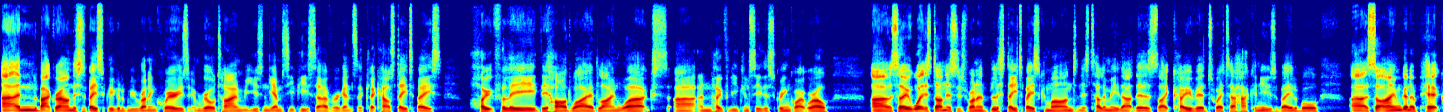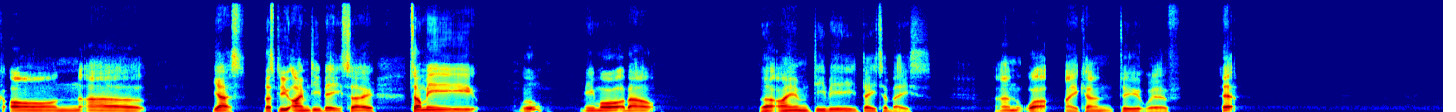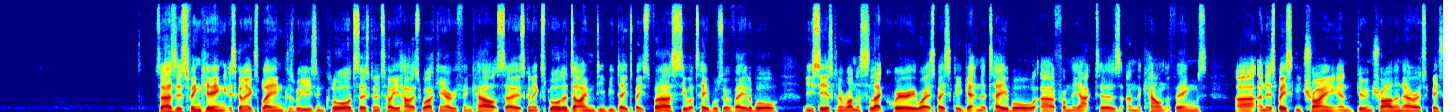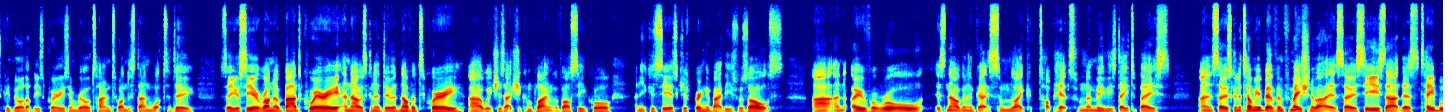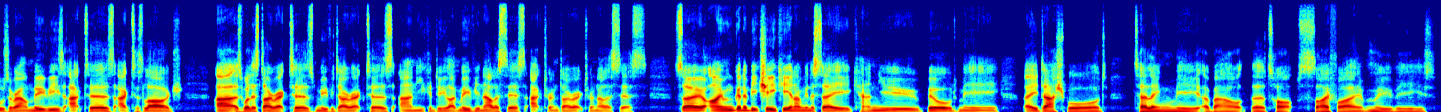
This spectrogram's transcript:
Uh, and in the background, this is basically going to be running queries in real time using the MCP server against the ClickHouse database. Hopefully the hardwired line works uh, and hopefully you can see the screen quite well. Uh, so what it's done is it's run a list database command and it's telling me that there's like COVID, Twitter, Hacker News available. Uh, so I'm going to pick on, uh, Yes, let's do IMDb. So tell me, me more about the IMDb database and what I can do with it. So as it's thinking, it's going to explain because we're using Claude, so it's going to tell you how it's working everything out. So it's going to explore the IMDb database first, see what tables are available. And you see it's going to run a select query where it's basically getting the table uh, from the actors and the count of things. Uh, and it's basically trying and doing trial and error to basically build up these queries in real time to understand what to do. So you'll see it run a bad query, and now it's going to do another query, uh, which is actually compliant with our SQL. And you can see it's just bringing back these results. Uh, and overall, it's now going to get some like top hits from the movies database. And so it's going to tell me a bit of information about it. So it sees that there's tables around movies, actors, actors large, uh, as well as directors, movie directors, and you can do like movie analysis, actor and director analysis. So I'm going to be cheeky and I'm going to say, can you build me a dashboard telling me about the top sci-fi movies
